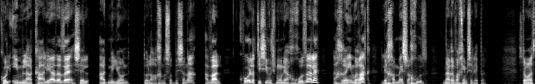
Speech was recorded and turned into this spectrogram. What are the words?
קולעים אה, לקהל יעד הזה של עד מיליון דולר הכנסות בשנה, אבל כל ה-98% האלה אחראים רק ל-5% מהרווחים של אפל. זאת אומרת,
